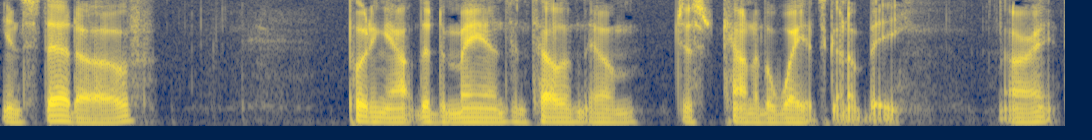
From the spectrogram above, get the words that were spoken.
instead of putting out the demands and telling them just kind of the way it's going to be. All right.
